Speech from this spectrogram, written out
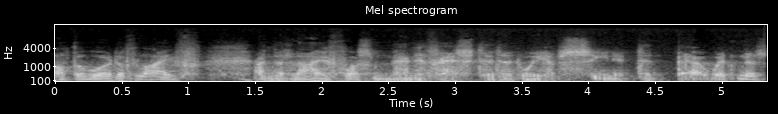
of the word of life, and the life was manifested, and we have seen it and bear witness,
